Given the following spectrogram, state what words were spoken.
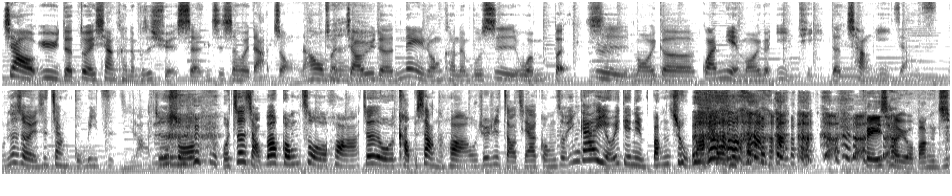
教育的对象可能不是学生，是社会大众，然后我们教育的内容可能不是文本，是某一个观念、某一个议题的倡议这样子。我那时候也是这样鼓励自己啦，就是说我这找不到工作的话，就是我考不上的话，我就去找其他工作，应该有一点点帮助吧，非常有帮助。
